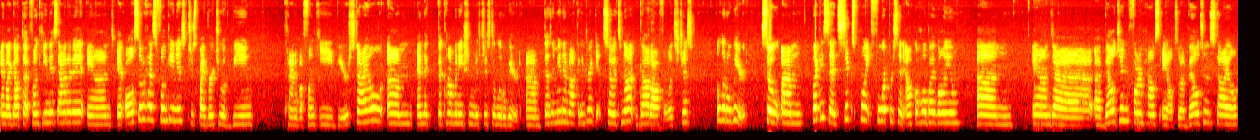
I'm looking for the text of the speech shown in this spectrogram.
and I got that funkiness out of it. And it also has funkiness just by virtue of being kind of a funky beer style. Um, and the, the combination was just a little weird. Um, doesn't mean I'm not going to drink it. So it's not god awful. It's just a little weird. So um, like I said 6.4% alcohol by volume um, and uh, a Belgian farmhouse ale. So a Belgian style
